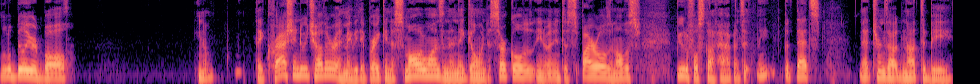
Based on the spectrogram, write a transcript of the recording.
little billiard ball. You know, they crash into each other and maybe they break into smaller ones and then they go into circles, you know, into spirals and all this beautiful stuff happens. But that's that turns out not to be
